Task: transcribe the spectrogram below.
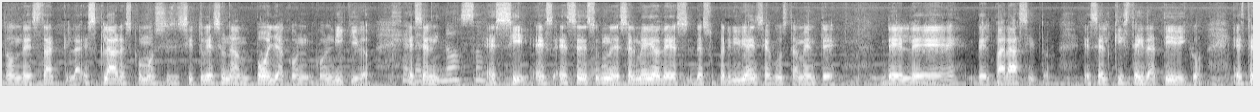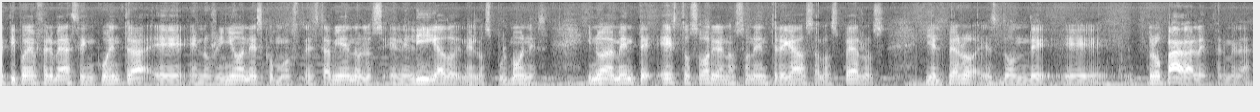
donde está, es claro, es como como si, tuviese una ampolla con, líquido. Es el, es, sí, ese es, es, el medio de, supervivencia justamente del, eh, del, parásito, es el quiste hidatídico. Este tipo de enfermedad se encuentra eh, en los riñones, como usted está viendo, en, el hígado, en los pulmones. Y nuevamente estos órganos son entregados a los perros y el perro es donde eh, propaga la enfermedad.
